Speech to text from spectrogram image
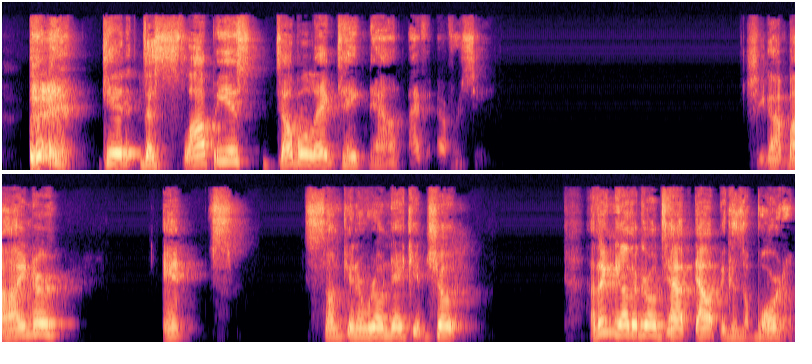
did the sloppiest double leg takedown I've ever seen. She got behind her and sunk in a rear naked choke. I think the other girl tapped out because of boredom,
